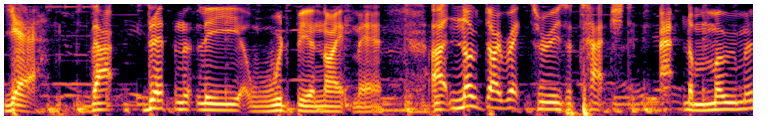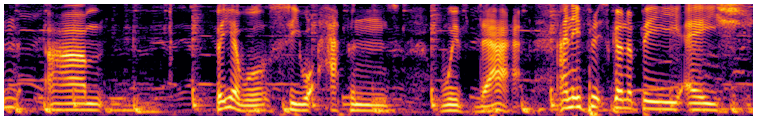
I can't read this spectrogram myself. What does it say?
Yeah, that definitely would be a nightmare. Uh, no director is attached at the moment. Um, but yeah, we'll see what happens with that. And if it's going to be a sh-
